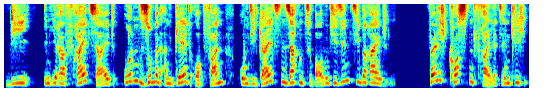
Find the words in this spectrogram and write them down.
die in ihrer Freizeit Unsummen an Geld opfern, um die geilsten Sachen zu bauen und die sind sie bereit, völlig kostenfrei letztendlich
